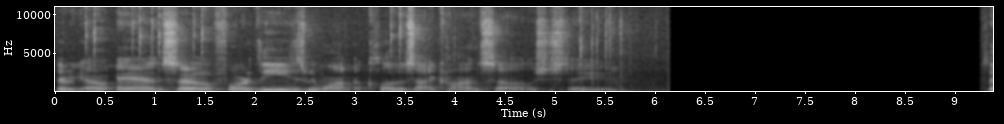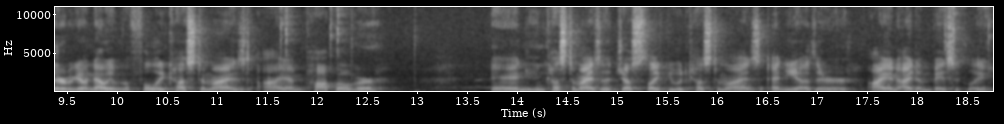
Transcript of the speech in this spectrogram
there we go. And so for these, we want a close icon. So let's just say, so there we go. Now we have a fully customized ion popover and you can customize it just like you would customize any other ion item basically.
